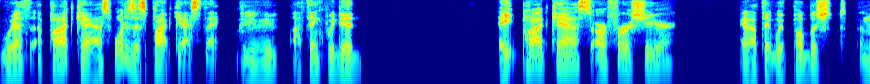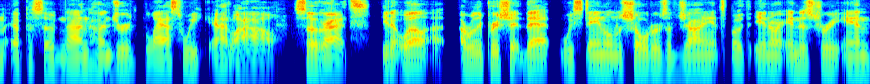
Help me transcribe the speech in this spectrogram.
with a podcast. What is this podcast thing? Mm-hmm. I think we did eight podcasts our first year. And I think we published an episode 900 last week. Adam. Wow. So, congrats. You know, well, I really appreciate that. We stand on the shoulders of giants, both in our industry and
